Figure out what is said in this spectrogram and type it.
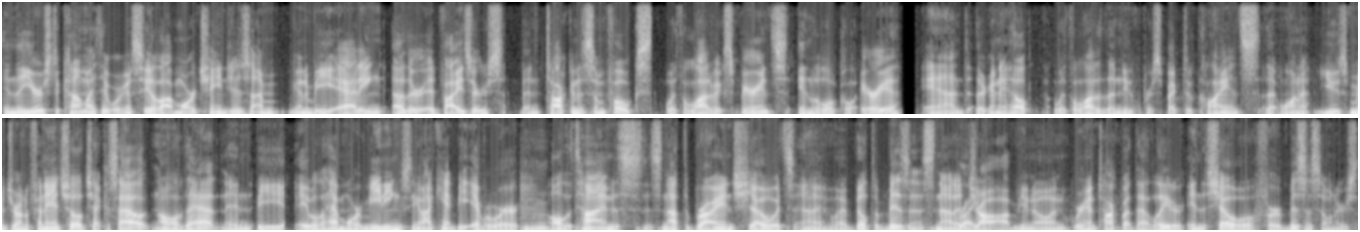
in the years to come, I think we're going to see a lot more changes. I'm going to be adding other advisors. Been talking to some folks with a lot of experience in the local area and they're going to help with a lot of the new prospective clients that want to use Madrona Financial, check us out, and all of that, and be able to have more meetings. You know, I can't be everywhere mm-hmm. all the time. This is not the Brian show. It's uh, I built a business, not a right. job. You know, and we're going to talk about that later in the show for business owners.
